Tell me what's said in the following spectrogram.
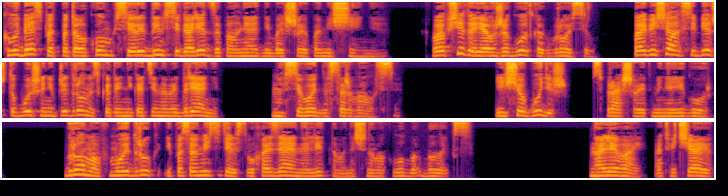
Клубясь под потолком, серый дым сигарет заполняет небольшое помещение. Вообще-то я уже год как бросил. Пообещал себе, что больше не притронусь к этой никотиновой дряни, но сегодня сорвался. «Еще будешь?» — спрашивает меня Егор. Громов — мой друг и по совместительству хозяин элитного ночного клуба «Блэкс». «Наливай», — отвечаю,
